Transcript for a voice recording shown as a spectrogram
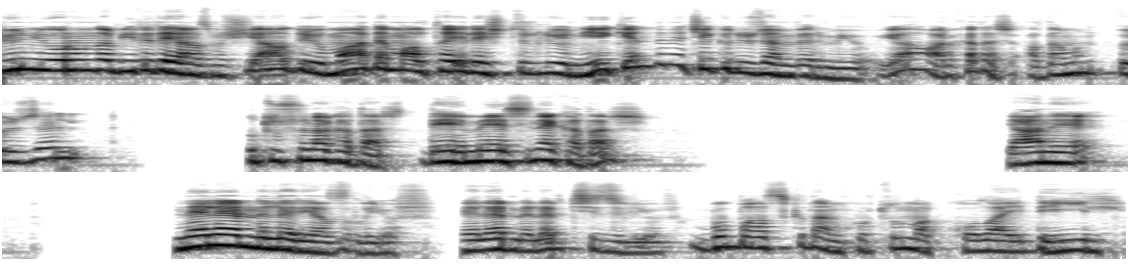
Dün yorumda biri de yazmış. Ya diyor madem Altay eleştiriliyor niye kendine çeki düzen vermiyor? Ya arkadaş adamın özel kutusuna kadar, DM'sine kadar yani neler neler yazılıyor. Neler neler çiziliyor. Bu baskıdan kurtulmak kolay değil.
